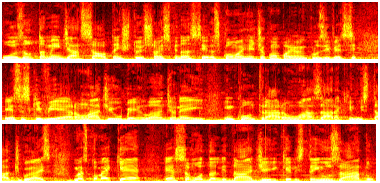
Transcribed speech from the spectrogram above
usam também de assalto a instituições financeiras, como a gente acompanhou, inclusive, esse- esses que vieram lá de Uberlândia, né, e encontraram o azar aqui no estado de Goiás. Mas como é que é essa modalidade aí que eles têm usado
